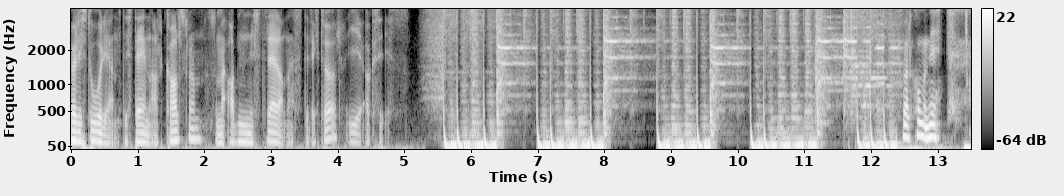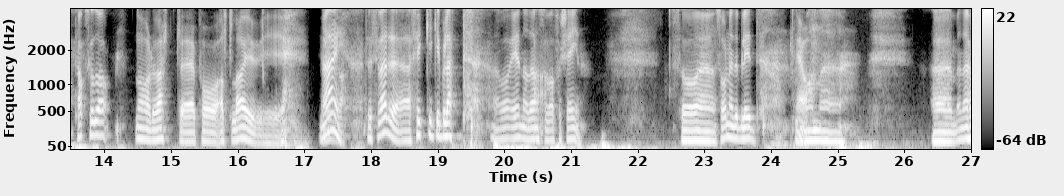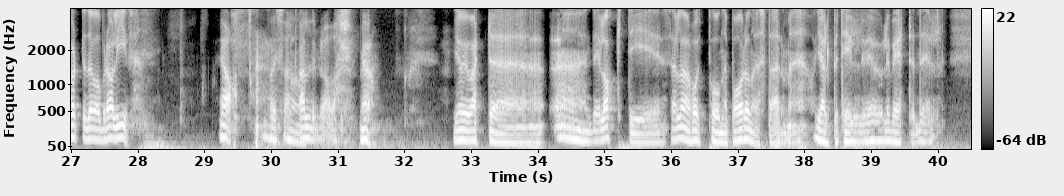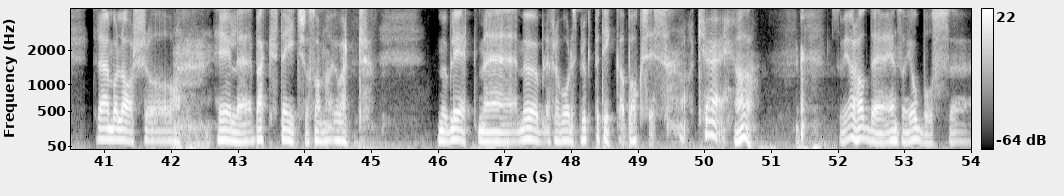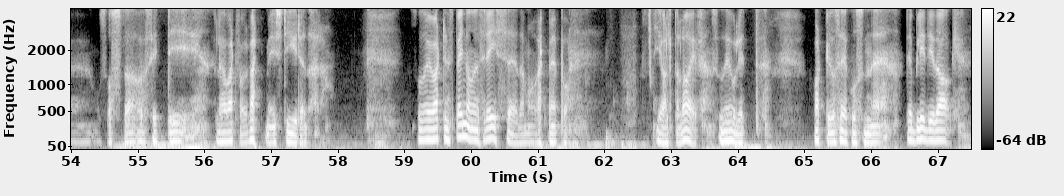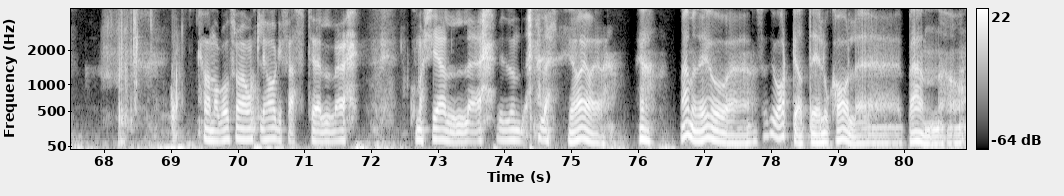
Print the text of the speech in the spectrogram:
Hør historien til Steinar Karlstrøm, som er administrerende direktør i Aksis. Velkommen hit. Takk skal du ha. Nå har du vært eh, på Alt Live i Nei, dessverre. Jeg fikk ikke billett. Jeg var en av dem som var for sein. Så eh, sånn er det blitt. Ja. Men, eh, men jeg hørte det var bra liv. Ja, det har vært veldig bra der. Ja. Vi har jo vært eh, delaktig, selv om jeg har holdt på nede på Aranes der med å hjelpe til. Vi har jo levert en del treemballasje og hele backstage og sånn har jo vært møblert med møbler fra våre bruktbutikker på Aksis. Ok. Ja da. Så vi har hatt eh, en som jobber hos, eh, hos oss, da, og sitter i Eller har i hvert fall vært med i styret der. da. Så det har jo vært en spennende reise de har vært med på i Alta Live. Så det er jo litt artig å se hvordan det, er blitt i dag. Ja, de har gått fra ordentlig hagefest til uh, kommersiell uh, vidunder, eller? Ja, ja, ja. ja. Nei, men det er jo, eh, så det er jo artig at det er lokale band og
